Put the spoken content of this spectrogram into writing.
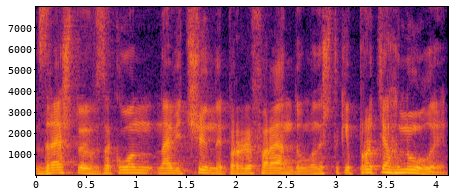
Зрештою, в закон навіть чинний про референдум вони ж таки протягнули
